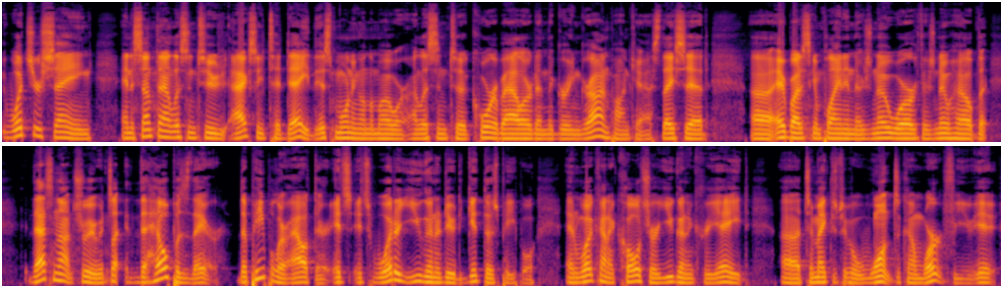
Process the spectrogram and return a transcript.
what you're saying and it's something I listened to actually today this morning on the mower. I listened to Cora Ballard and the Green Grind podcast. They said uh, everybody's complaining there's no work, there's no help. That that's not true. It's like the help is there. The people are out there. It's it's what are you going to do to get those people, and what kind of culture are you going to create uh, to make those people want to come work for you? It,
